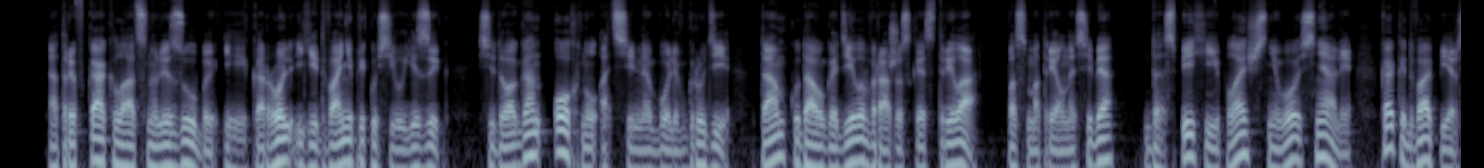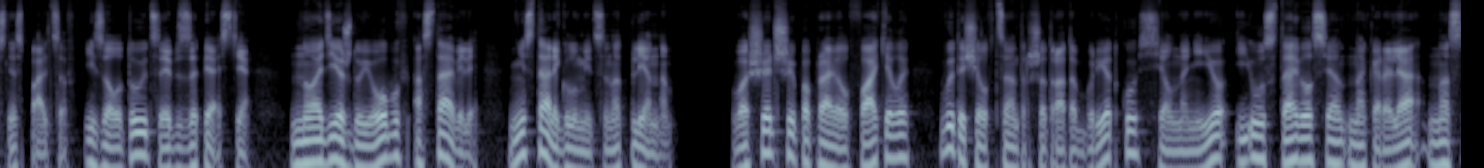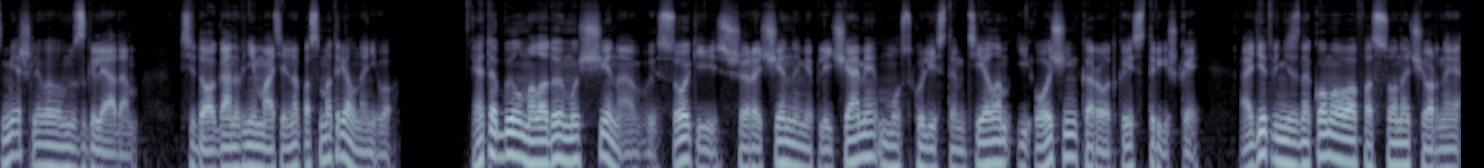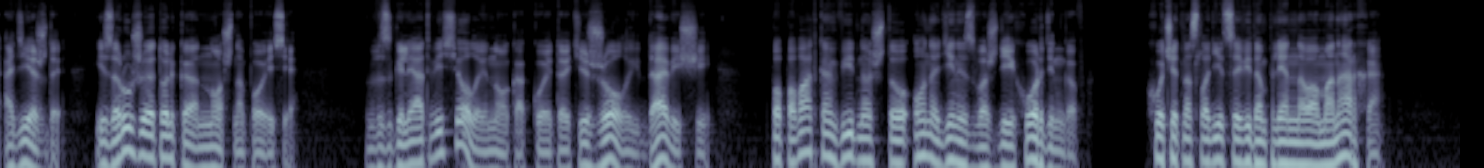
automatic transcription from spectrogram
От рывка клацнули зубы, и король едва не прикусил язык. Сидуаган охнул от сильной боли в груди, там, куда угодила вражеская стрела. Посмотрел на себя. Доспехи и плащ с него сняли, как и два перстня с пальцев и золотую цепь с запястья. Но одежду и обувь оставили, не стали глумиться над пленным. Вошедший поправил факелы, вытащил в центр шатра табуретку, сел на нее и уставился на короля насмешливым взглядом. Сидуаган внимательно посмотрел на него. Это был молодой мужчина, высокий, с широченными плечами, мускулистым телом и очень короткой стрижкой, одет в незнакомого фасона черные одежды, из оружия только нож на поясе. Взгляд веселый, но какой-то тяжелый, давящий. По повадкам видно, что он один из вождей хордингов. Хочет насладиться видом пленного монарха.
